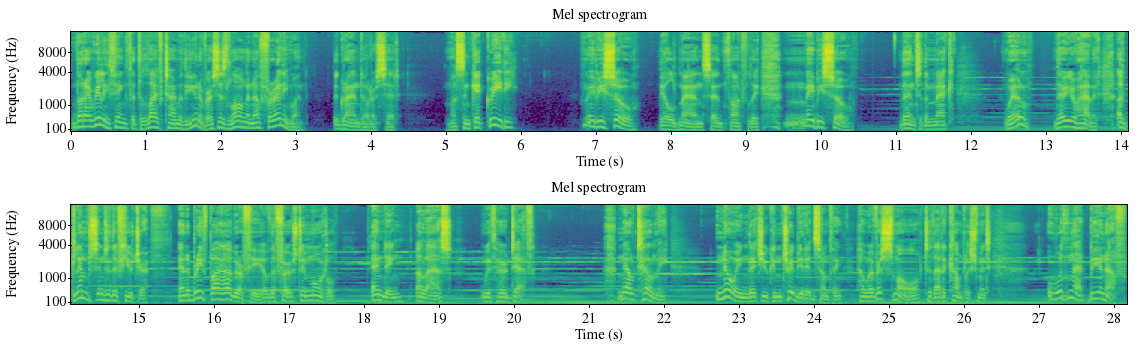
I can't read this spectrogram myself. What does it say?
But I really think that the lifetime of the universe is long enough for anyone, the granddaughter said. Mustn't get greedy. Maybe so, the old man said thoughtfully. Maybe so. Then to the mech, Well, there you have it, a glimpse into the future, and a brief biography of the first immortal, ending, alas, with her death. Now tell me, knowing that you contributed something, however small, to that accomplishment, wouldn't that be enough?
